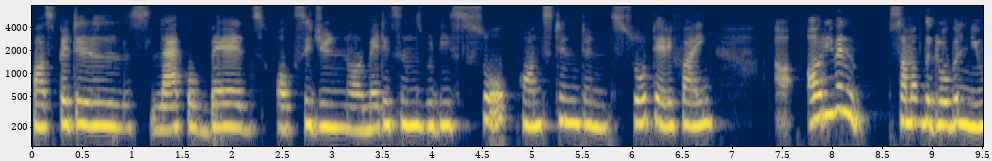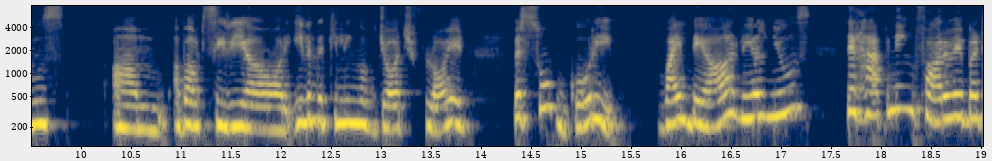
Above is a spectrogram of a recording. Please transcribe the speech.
hospitals lack of beds oxygen or medicines would be so constant and so terrifying uh, or even some of the global news um, about syria or even the killing of george floyd were so gory while they are real news they're happening far away but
